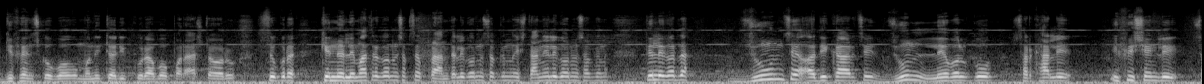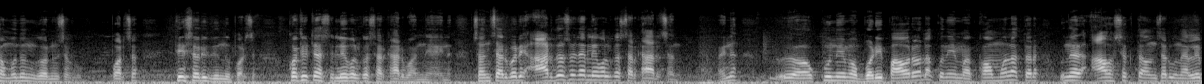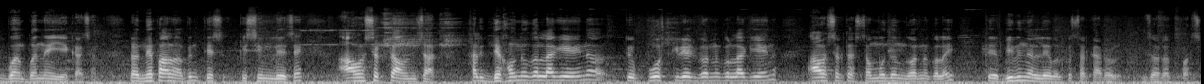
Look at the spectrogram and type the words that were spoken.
डिफेन्सको भयो मोनिटरी कुरा भयो परराष्ट्रहरू त्यो कुरा केन्द्रले मात्र गर्न सक्छ प्रान्तले गर्न सक्दैन स्थानीयले गर्न सक्दैन त्यसले गर्दा जुन चाहिँ अधिकार चाहिँ जुन लेभलको सरकारले इफिसियन्टली सम्बोधन गर्नु सक् पर्छ त्यसरी दिनुपर्छ। कतिवटा लेभलको सरकार भन्ने होइन। संसारभरि आठ दसवटा लेभलको सरकार छन् होइन? कुनैमा बढी पावर होला कुनैमा कम होला तर उनीहरू आवश्यकता अनुसार उनीहरूले ब बनाइएका छन्। र नेपालमा पनि त्यस किसिमले चाहिँ आवश्यकता अनुसार खालि देखाउनुको लागि होइन त्यो पोस्ट क्रिएट गर्नुको लागि होइन आवश्यकता सम्बोधन गर्नुको लागि त्यो विभिन्न लेभलको सरकारहरू जरुरत पर्छ।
